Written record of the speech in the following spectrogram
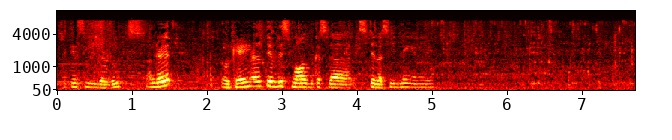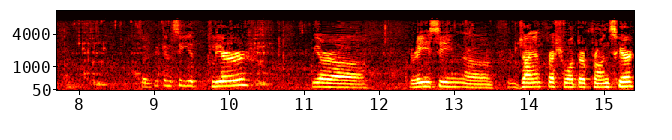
so you can see the roots under it. Okay. Relatively small because the it's still a seedling anyway. So if you can see it clear, we are uh, raising uh, giant freshwater prawns here.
